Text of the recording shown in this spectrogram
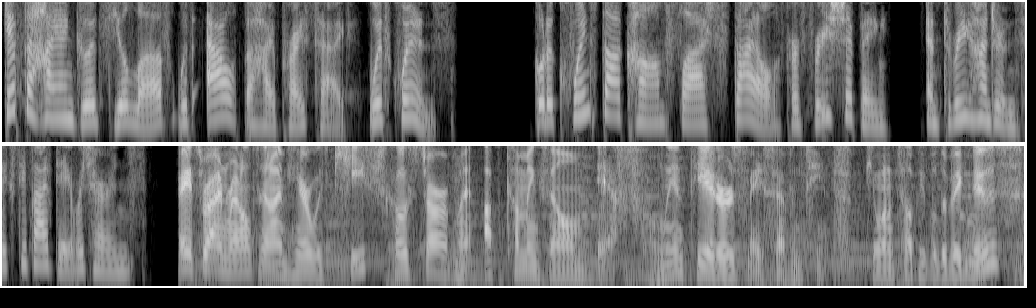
Get the high-end goods you'll love without the high price tag with Quince. Go to quince.com/style for free shipping and 365-day returns. Hey, it's Ryan Reynolds and I'm here with Keith, co-star of my upcoming film If, only in theaters May 17th. Do you want to tell people the big news?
